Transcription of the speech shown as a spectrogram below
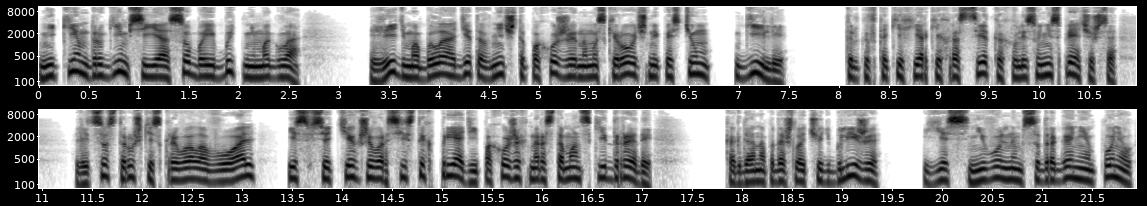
Никем другим сия особо и быть не могла. Ведьма была одета в нечто похожее на маскировочный костюм гили. Только в таких ярких расцветках в лесу не спрячешься. Лицо старушки скрывала вуаль из все тех же ворсистых прядей, похожих на растаманские дреды. Когда она подошла чуть ближе, я с невольным содроганием понял,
